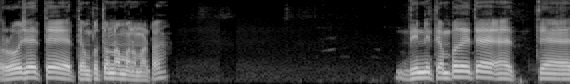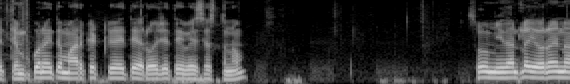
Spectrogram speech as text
రోజైతే తెంపుతున్నాం అనమాట దీన్ని తెంపదైతే తె- తెంపుకొని అయితే మార్కెట్కి అయితే రోజైతే వేసేస్తున్నాం. సో మీ దాంట్లో ఎవరైనా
